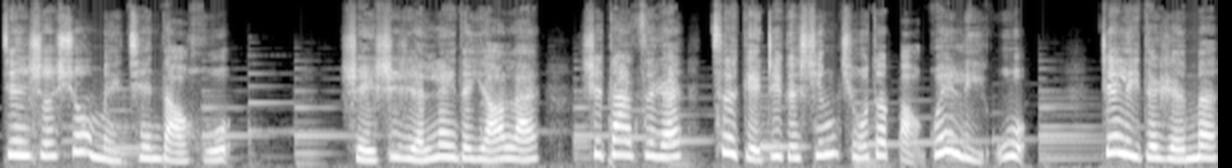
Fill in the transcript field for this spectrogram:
建设秀美千岛湖。水是人类的摇篮，是大自然赐给这个星球的宝贵礼物。这里的人们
